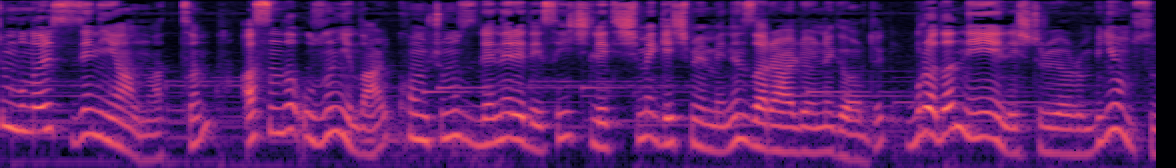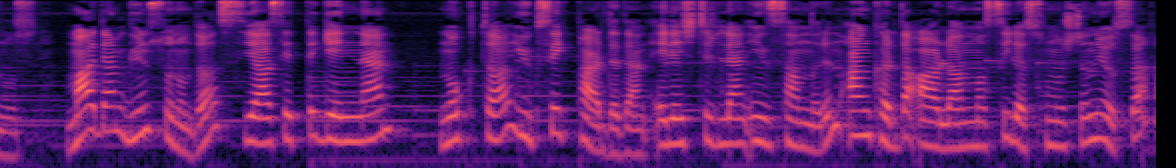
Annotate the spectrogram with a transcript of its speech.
Tüm bunları size niye anlattım? Aslında uzun yıllar komşumuz ile neredeyse hiç iletişime geçmemenin zararlarını gördük. Burada neyi eleştiriyorum biliyor musunuz? Madem gün sonunda siyasette gelinen nokta yüksek perdeden eleştirilen insanların Ankara'da ağırlanmasıyla sonuçlanıyorsa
